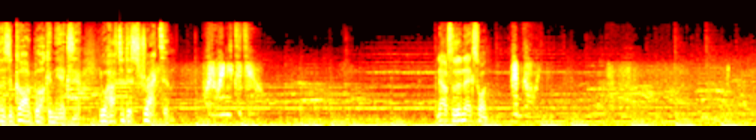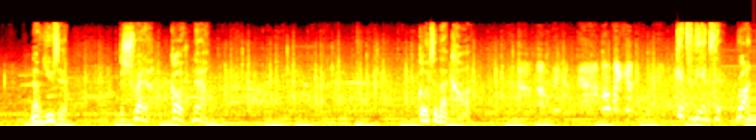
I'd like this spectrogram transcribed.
There's a guard blocking the exit. You'll have to distract him. What do I need to do? Now to the next one. I'm going. Now use it. The shredder. Go, now. Go to that car. Oh my god. Oh my god. Get to the exit. Run.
